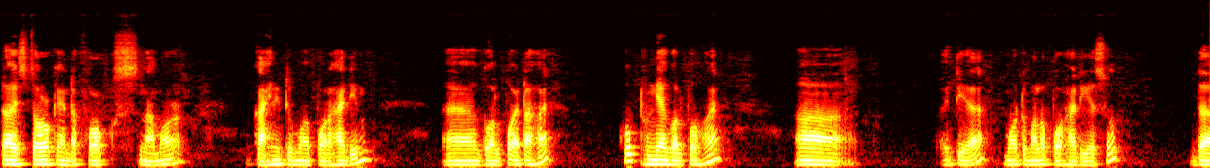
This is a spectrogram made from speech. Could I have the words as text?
the stork and the fox নামৰ কাহিনীটো মই পঢ়াই দিম। গল্প এটা হয়। খুব ধুনীয়া গল্প হয়। এতিয়া মই তোমালোক পঢ়াই দি আছোঁ। The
